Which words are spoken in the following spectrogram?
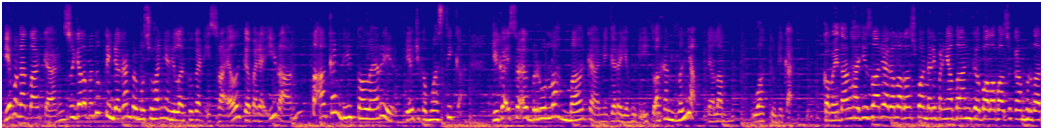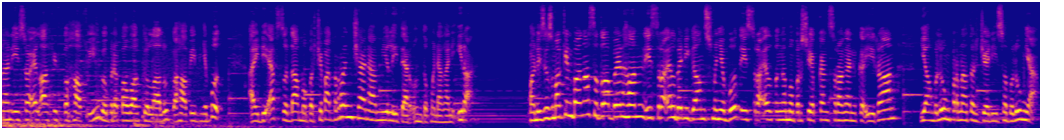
Dia mengatakan, segala bentuk tindakan permusuhan yang dilakukan Israel kepada Iran tak akan ditolerir. Dia juga memastikan, jika Israel berulah, maka negara Yahudi itu akan lenyap dalam waktu dekat. Komentar Haji Zadi adalah respon dari pernyataan Kepala Pasukan Pertahanan Israel Afif Kohafi. Beberapa waktu lalu, Kohafi menyebut IDF sedang mempercepat rencana militer untuk menangani Iran. Kondisi semakin panas setelah Benhan Israel Benny Gantz menyebut Israel tengah mempersiapkan serangan ke Iran yang belum pernah terjadi sebelumnya.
